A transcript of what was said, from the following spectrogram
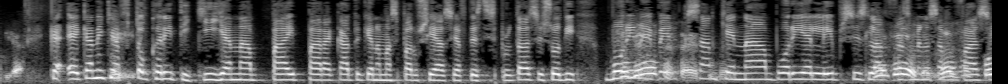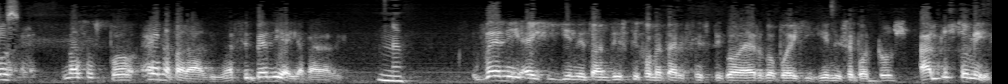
διάλογο. Έκανε και ε, αυτοκριτική για να πάει παρακάτω και να μας παρουσιάσει αυτές τις προτάσεις ότι μπορεί να υπήρξαν κενά, μπορεί ελλείψεις, λαθασμένες αποφάσεις. Να σας πω ένα παράδειγμα, στην παιδεία για παράδειγμα. Ναι δεν έχει γίνει το αντίστοιχο μεταρρυθμιστικό έργο που έχει γίνει σε πολλού άλλου τομεί.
